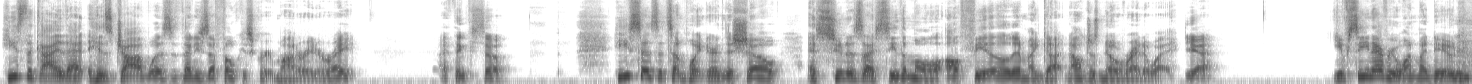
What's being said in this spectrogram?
He's the guy that his job was that he's a focus group moderator, right? I think so. He says at some point during the show, as soon as I see the mole, I'll feel it in my gut and I'll just know right away. Yeah. You've seen everyone, my dude.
